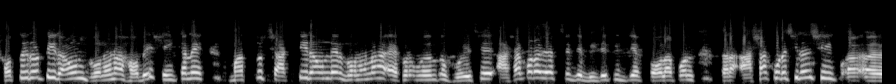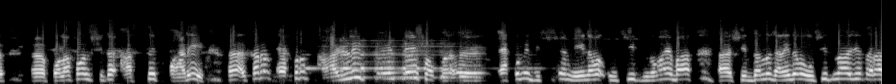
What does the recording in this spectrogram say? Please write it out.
সতেরোটি রাউন্ড গণনা হবে সেইখানে মাত্র চারটি রাউন্ডের গণনা এখনও পর্যন্ত হয়েছে। আশা করা যাচ্ছে যে বিজেপির যে ফলাফল তারা আশা করেছিলেন সেই ফলাফল সেটা আসতে পারে। কারণ এখনও আর্লি ট্রেন্ডে এখনই ডিসিশন নিয়ে নেওয়া উচিত নয় বা সিদ্ধান্ত জানিয়ে দেওয়া উচিত নয় যে তারা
